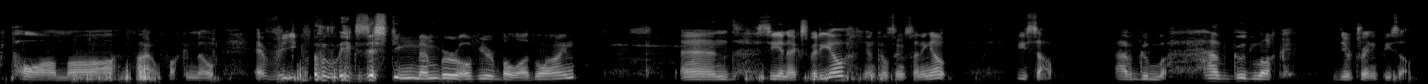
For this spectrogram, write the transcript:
paw, ma, I don't fucking know, every existing member of your bloodline. And see you next video. Young Kelsing signing out. Peace out. Have good have good luck with your training. Peace out.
